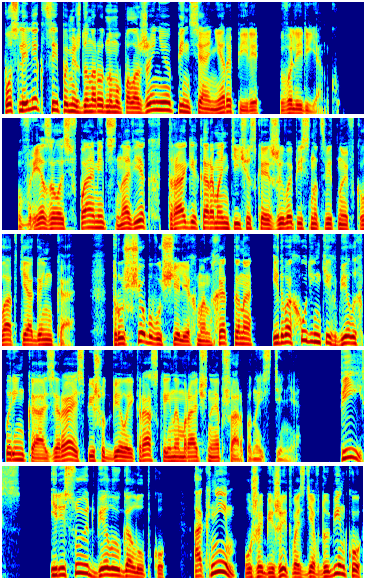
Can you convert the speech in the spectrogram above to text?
После лекции по международному положению пенсионеры пили валерьянку. Врезалась в память навек трагико-романтическая живопись на цветной вкладке огонька. Трущобы в ущельях Манхэттена и два худеньких белых паренька, озираясь, пишут белой краской на мрачной обшарпанной стене. «Пис!» и рисуют белую голубку, а к ним уже бежит, воздев дубинку,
